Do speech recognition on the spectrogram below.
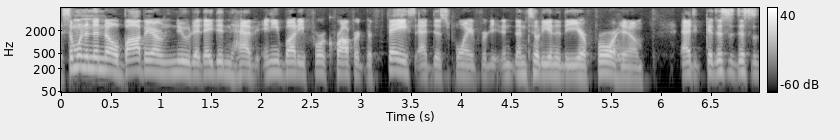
someone in the know, Bob Arum knew that they didn't have anybody for Crawford to face at this point for the, until the end of the year for him. Because this is this is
